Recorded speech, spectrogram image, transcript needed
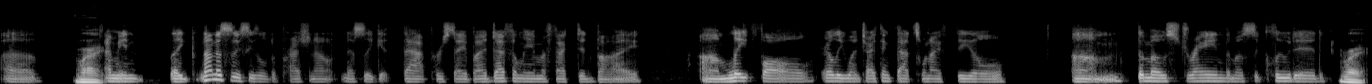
Uh, Right. I mean, like not necessarily seasonal depression. I don't necessarily get that per se, but I definitely am affected by um, late fall, early winter. I think that's when I feel um, the most drained, the most secluded. Right.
